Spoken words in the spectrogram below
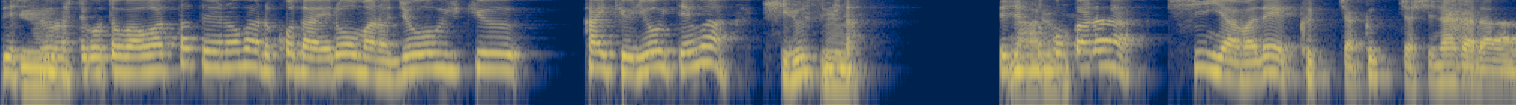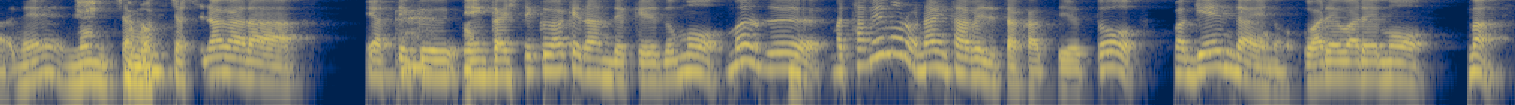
で、んその仕事が終わったというのが、古代ローマの上級階級においては昼過ぎだ。うんで、じゃあそこから深夜までくっちゃくっちゃしながらね、飲んちゃうん飲んちゃしながらやっていく、宴会していくわけなんだけれども、まず、まあ、食べ物何食べてたかっていうと、まあ、現代の我々も、まあ、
